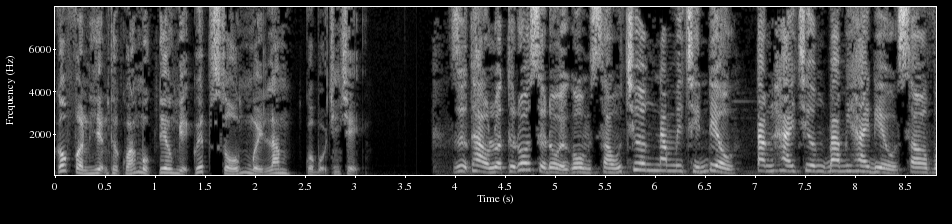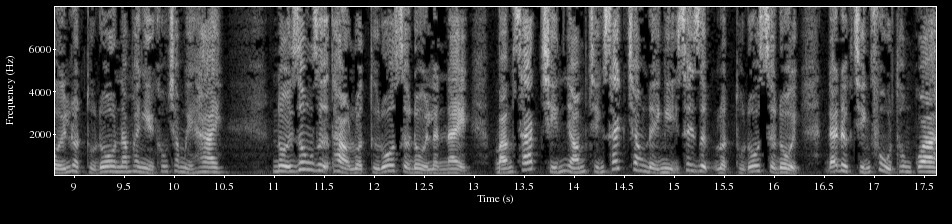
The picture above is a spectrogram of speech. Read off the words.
góp phần hiện thực hóa mục tiêu nghị quyết số 15 của Bộ Chính trị. Dự thảo luật thủ đô sửa đổi gồm 6 chương 59 điều, tăng 2 chương 32 điều so với luật thủ đô năm 2012. Nội dung dự thảo luật thủ đô sửa đổi lần này bám sát 9 nhóm chính sách trong đề nghị xây dựng luật thủ đô sửa đổi đã được chính phủ thông qua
